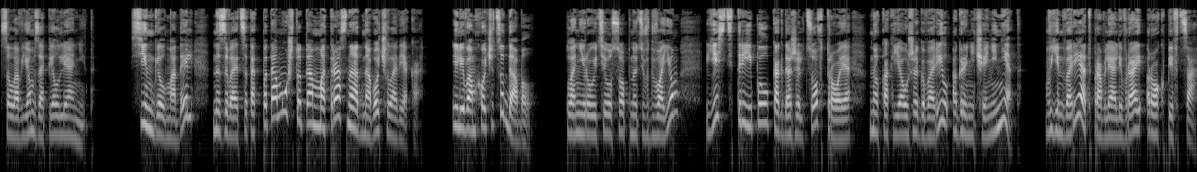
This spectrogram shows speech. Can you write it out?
соловьем запел Леонид. Сингл-модель называется так потому, что там матрас на одного человека. Или вам хочется дабл? Планируете усопнуть вдвоем? Есть трипл, когда жильцов трое, но, как я уже говорил, ограничений нет. В январе отправляли в рай рок-певца.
